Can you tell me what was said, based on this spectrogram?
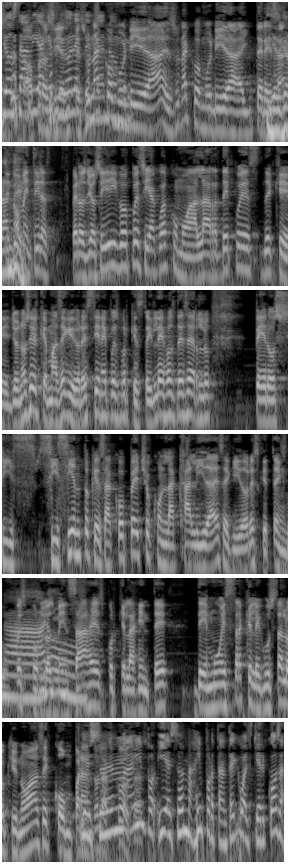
Yo No, sabía pero que es, le es una nombre. comunidad, es una comunidad interesante. No, mentiras. Pero yo sí digo, pues sí hago como alarde, pues, de que yo no soy el que más seguidores tiene, pues, porque estoy lejos de serlo, pero sí, sí siento que saco pecho con la calidad de seguidores que tengo. Pues por los mensajes, porque la gente demuestra que le gusta lo que uno hace Y comprando eso, las es más cosas. impo- y eso es más importante que cualquier cosa.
